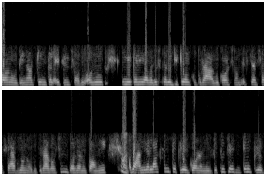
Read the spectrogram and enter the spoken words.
गर्नु हुँदैन। केमिकल एजेन्ट्सहरू अरू कुनै पनि अब जस्तो डिटेलको कुराहरू गर्छौँ यस्ता यस्ता साबुनहरू कुरा गर्छौँ बजारमा पाउने। अब हामीलाई लाग्छ नि त्यो प्रयोग गर्न मिल्छ। त्यो चाहिँ एकदमै प्रयोग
